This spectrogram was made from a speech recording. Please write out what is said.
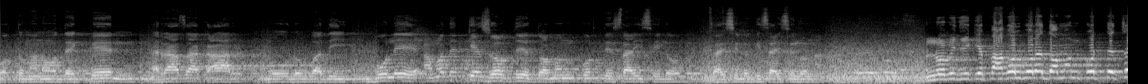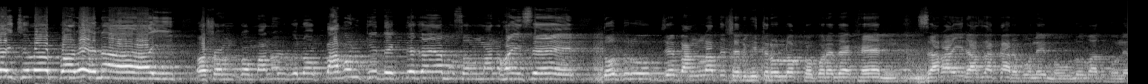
বর্তমানেও দেখবেন রাজাকার, মৌলবাদী বলে আমাদেরকে জব দিয়ে দমন করতে চাইছিল। চাইছিল কি চাইছিল না? নবীজিকে পাগল বলে দমন করতে চাইছিল, পারে নাই। অসংখ্য মানুষগুলো পাগলকে দেখতে যায়, মুসলমান হয়েছে। তদ্রূপ যে বাংলাদেশের ভিতরে লক্ষ্য করে দেখেন, যারাই রাজাকার বলে, মৌলবাদ বলে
